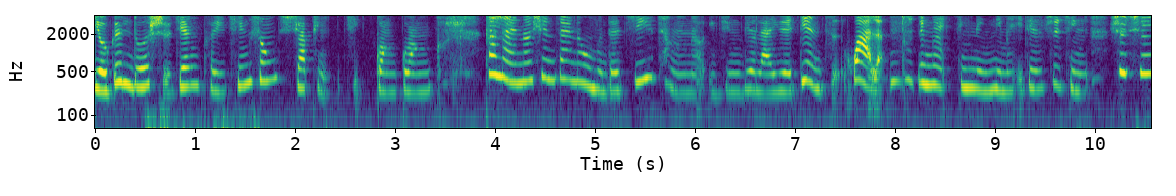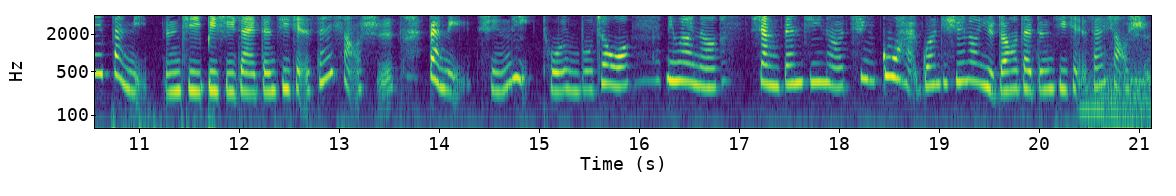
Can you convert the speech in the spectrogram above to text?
有更多时间可以轻松 shopping 及逛逛。看来呢，现在呢，我们的机场呢已经越来越电子化了。另外，精灵你们一件事情：市区办理登机必须在登机前三小时办理行李托运步骤哦。另外呢，像登机呢、进过海关这些呢，也都要在登机前三小时。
